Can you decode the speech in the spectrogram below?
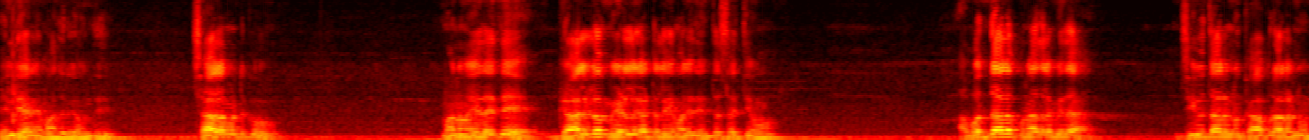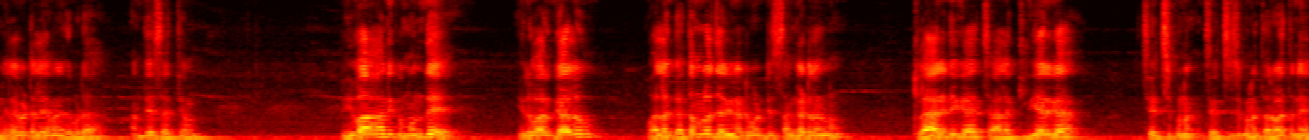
పెళ్ళి అనే మాదిరిగా ఉంది. చాలా మటుకు మనం ఏదైతే గాలిలో మేడలు కట్టలేమనేది ఎంత సత్యమో అబద్ధాల పునాదుల మీద జీవితాలను కాపురాలను నిలబెట్టలేమనేది కూడా అంతే సత్యం. వివాహానికి ముందే ఇరు వర్గాలు వాళ్ళ గతంలో జరిగినటువంటి సంఘటనలను క్లారిటీగా చాలా క్లియర్గా చర్చుకున్న చర్చించుకున్న తర్వాతనే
